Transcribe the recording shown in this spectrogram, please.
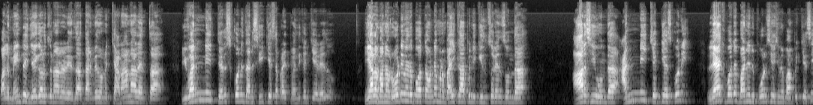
వాళ్ళు మెయింటైన్ చేయగలుగుతున్నారా లేదా దాని మీద ఉన్న చరాణాలు ఎంత ఇవన్నీ తెలుసుకొని దాన్ని సీజ్ చేసే ప్రయత్నం ఎందుకని చేయలేదు? ఇవాళ మనం రోడ్డు మీద పోతా ఉంటే మన బైక్ ఆపి నీకు ఇన్సూరెన్స్ ఉందా ఆర్సీ ఉందా అన్నీ చెక్ చేసుకొని లేకపోతే బండిని పోలీస్ స్టేషన్కి పంపించేసి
